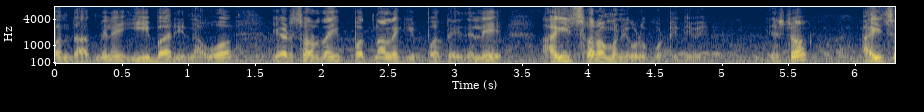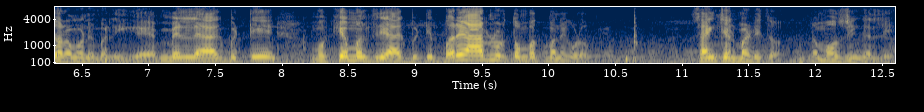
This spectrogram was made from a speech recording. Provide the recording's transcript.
ಬಂದಾದಮೇಲೆ ಈ ಬಾರಿ ನಾವು ಎರಡು ಸಾವಿರದ ಇಪ್ಪತ್ನಾಲ್ಕು, ಇಪ್ಪತ್ತೈದಲ್ಲಿ ಐದು ಸಾವಿರ ಮನೆಗಳು ಕೊಟ್ಟಿದ್ದೀವಿ. ಎಷ್ಟು? ಐದು ಸಾವಿರ ಮನೆ ಮನೆ ಈಗ ಎಂ ಎಲ್ ಎ ಆಗಿಬಿಟ್ಟು, ಮುಖ್ಯಮಂತ್ರಿ ಆಗಿಬಿಟ್ಟು ಬರೀ ಆರುನೂರ ತೊಂಬತ್ತು ಮನೆಗಳು ಸ್ಯಾಂಕ್ಷನ್ ಮಾಡಿದ್ದು ನಮ್ಮ ಹೌಸಿಂಗಲ್ಲಿ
